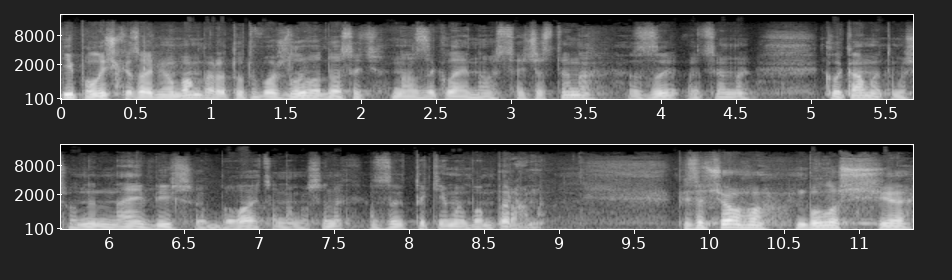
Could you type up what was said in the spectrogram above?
І поличка заднього бампера. Тут важливо досить. У нас заклеєна ось ця частина з оцими кликами, тому що вони найбільше вбиваються на машинах з такими бамперами. Після чого було ще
